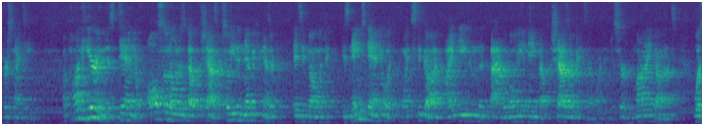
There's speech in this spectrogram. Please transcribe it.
Verse 19. Upon hearing this, Daniel, also known as Belteshazzar, so even Nebuchadnezzar is acknowledging his name's Daniel, it points to God. I gave him the Babylonian name Belshazzar because I wanted him to serve my gods, was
